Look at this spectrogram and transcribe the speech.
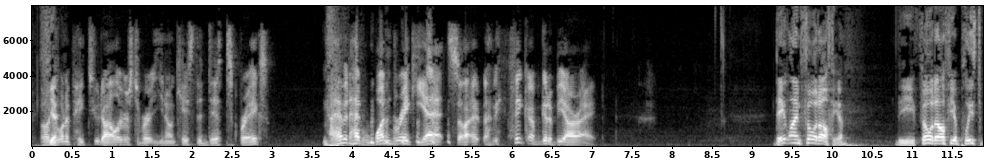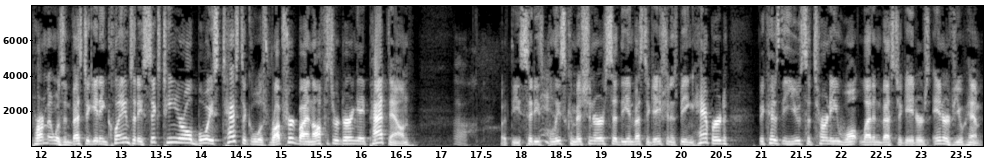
Oh, Yeah. you want to pay two dollars to, you know, in case the disc breaks? I haven't had one break yet, so I, I think I'm going to be all right. Dateline Philadelphia. The Philadelphia Police Department was investigating claims that a 16 year old boy's testicle was ruptured by an officer during a pat down. But the city's police commissioner said the investigation is being hampered because the youth's attorney won't let investigators interview him.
